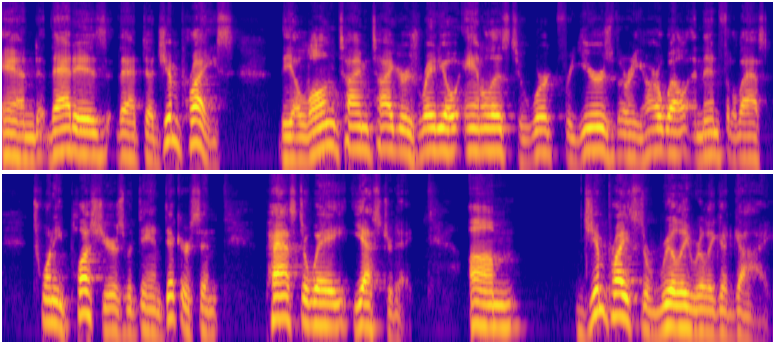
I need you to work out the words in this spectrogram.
and that is that uh, Jim Price the a longtime Tigers radio analyst who worked for years with Ernie Harwell and then for the last 20 plus years with Dan Dickerson, passed away yesterday. Um, Jim Price is a really, really good guy.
